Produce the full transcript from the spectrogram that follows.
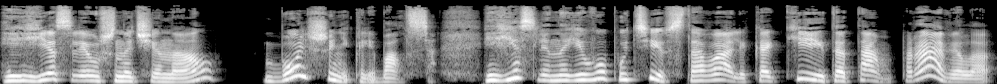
И если уж начинал, больше не колебался. И если на его пути вставали какие-то там правила,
